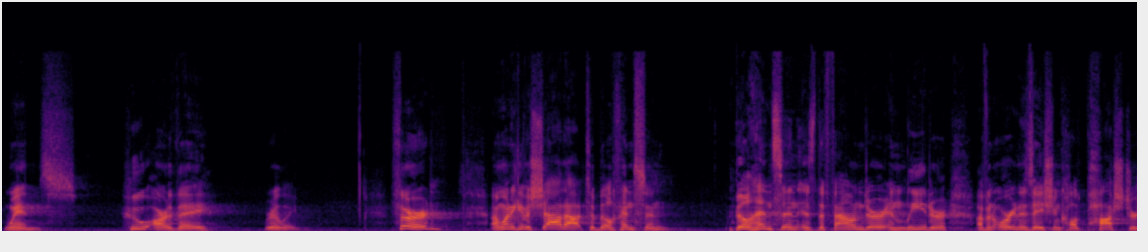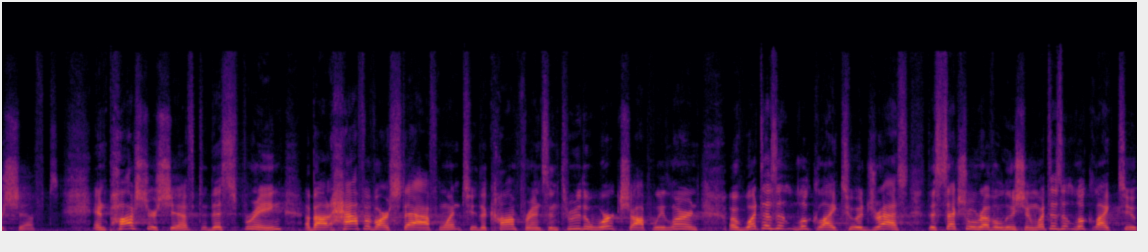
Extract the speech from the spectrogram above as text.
wins? Who are they really? Third, I want to give a shout out to Bill Henson. Bill Henson is the founder and leader of an organization called Posture Shift. And Posture Shift, this spring, about half of our staff went to the conference, and through the workshop, we learned of what does it look like to address the sexual revolution? What does it look like to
